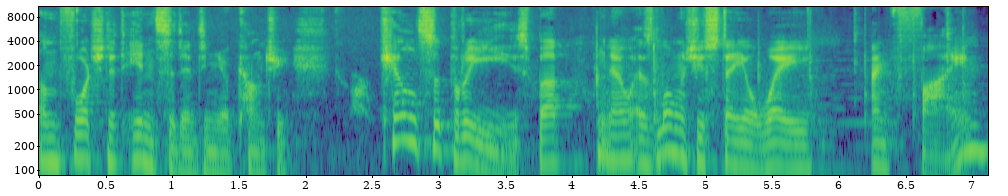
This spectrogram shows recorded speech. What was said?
Unfortunate incident in your country. Kill surprise, but, you know, as long as you stay away, I'm fine.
